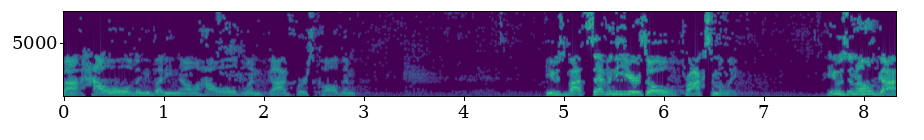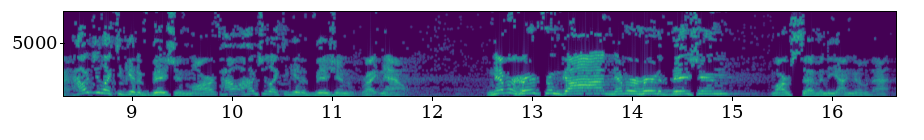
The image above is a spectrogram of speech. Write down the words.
about how old? Anybody know how old when God first called him? He was about 70 years old, approximately. He was an old guy. How would you like to get a vision, Marv? How would you like to get a vision right now? Never heard from God, never heard a vision. Marv's 70, I know that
